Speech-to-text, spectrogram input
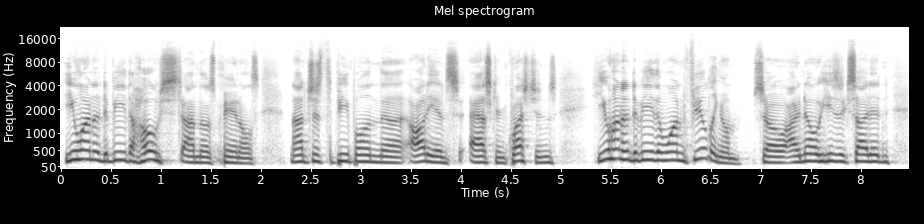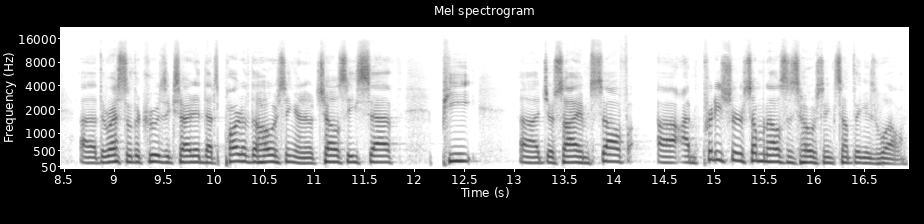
He wanted to be the host on those panels not just the people in the audience asking questions. He wanted to be the one fielding them so i know he's excited uh, the rest of the crew is excited. That's part of the hosting. I know chelsea seth pete uh, josiah himself. Uh, i'm pretty sure someone else is hosting something as well.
